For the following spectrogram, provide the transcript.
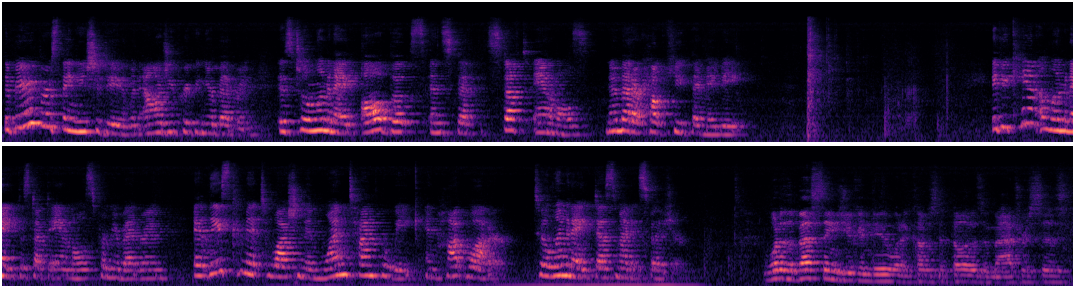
The very first thing you should do when allergy-proofing your bedroom is to eliminate all books and stuffed animals, no matter how cute they may be. If you can't eliminate the stuffed animals from your bedroom, at least commit to washing them one time per week in hot water to eliminate dust mite exposure. One of the best things you can do when it comes to pillows and mattresses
